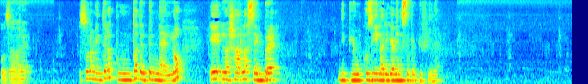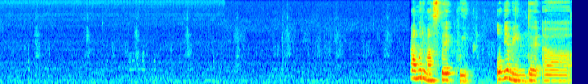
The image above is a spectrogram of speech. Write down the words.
usare solamente la punta del pennello e lasciarla sempre di più, così la riga viene sempre più fine. Eravamo rimaste qui. Ovviamente uh,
